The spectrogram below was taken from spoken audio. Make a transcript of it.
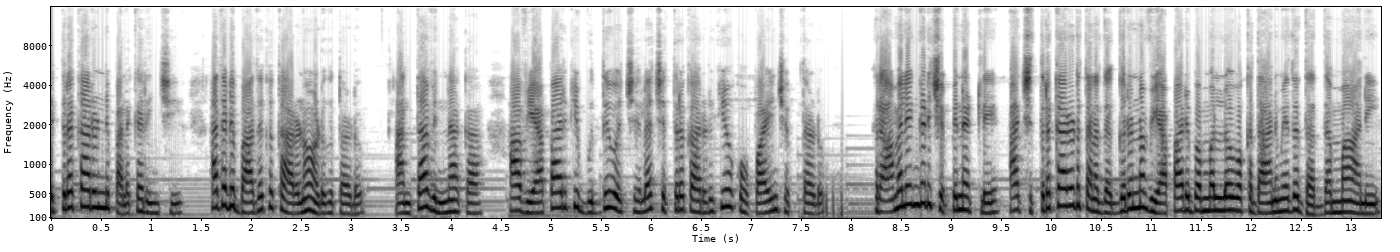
చిత్రకారుణ్ణి పలకరించి అతడి బాధకు కారణం అడుగుతాడు. అంతా విన్నాక ఆ వ్యాపారికి బుద్ధి వచ్చేలా చిత్రకారుడికి ఒక ఉపాయం చెప్తాడు. రామలింగడి చెప్పినట్లే ఆ చిత్రకారుడు తన దగ్గరున్న వ్యాపారి బొమ్మల్లో ఒక దాని మీద దద్దమ్మ అని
